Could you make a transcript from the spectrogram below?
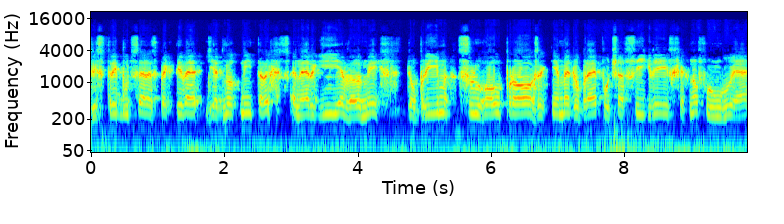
distribuce, respektive jednotný trh s energií je velmi dobrým sluhou pro, řekněme, dobré počasí, kdy všechno funguje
